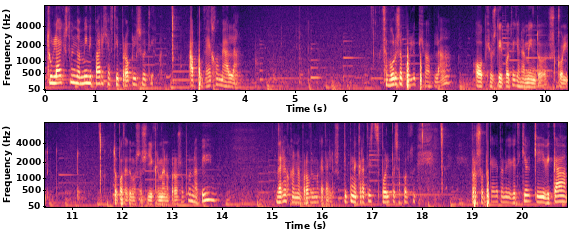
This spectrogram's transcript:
Τουλάχιστον να μην υπάρχει αυτή η πρόκληση ότι αποδέχομαι αλλά. Θα μπορούσε πολύ πιο απλά οποιοδήποτε, για να μην το, σκολ... το τοποθετούμε στο συγκεκριμένο πρόσωπο, να πει δεν έχω κανένα πρόβλημα και τέλος. Και να κρατήσει τις υπόλοιπες απόψεις προσωπικά για τον ίδιο. Γιατί και, και ειδικά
